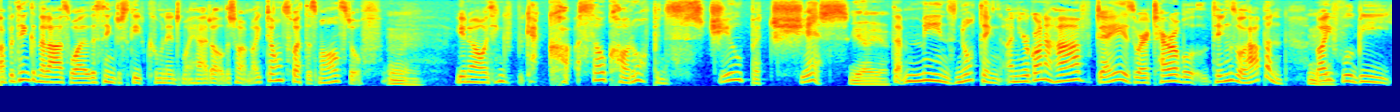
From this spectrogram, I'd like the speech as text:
I've been thinking the last while. This thing just keeps coming into my head all the time. Like, don't sweat the small stuff. Mm. You know, I think we get so caught up in stupid shit Yeah, yeah. that means nothing. And you're going to have days where terrible things will happen. Mm-hmm. Life will be,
